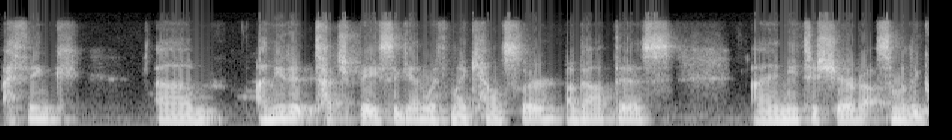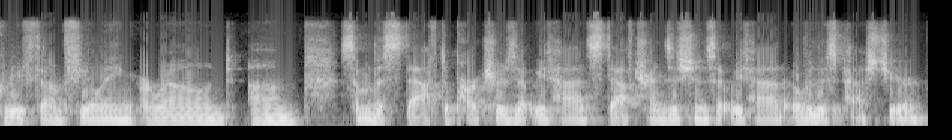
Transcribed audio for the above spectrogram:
I think um, I need to touch base again with my counselor about this. I need to share about some of the grief that I'm feeling around um, some of the staff departures that we've had, staff transitions that we've had over this past year.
